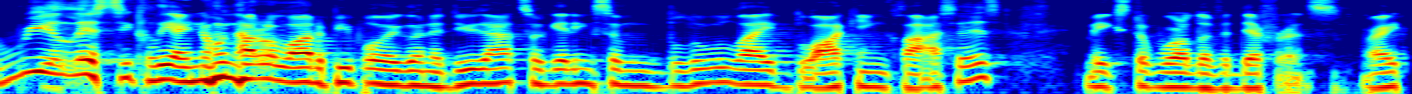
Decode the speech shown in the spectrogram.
Realistically, I know not a lot of people are going to do that. So, getting some blue light blocking glasses makes the world of a difference, right?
